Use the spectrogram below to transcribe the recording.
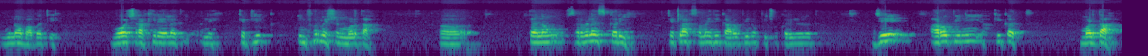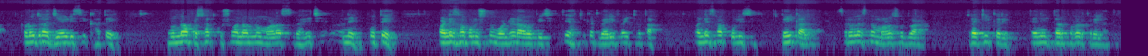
ગુના બાબતે વોચ રાખી રહેલ હતી અને કેટલીક ઇન્ફોર્મેશન મળતા તેનું સર્વેલન્સ કરી કેટલાક સમયથી એક આરોપીનો પીછો કરી રહ્યો હતો. જે આરોપીની હકીકત મળતા કડોદરા જીઆઈડીસી ખાતે મુન્ના પ્રસાદ કુશવા નામનો માણસ રહે છે અને પોતે પાંડેસરા પોલીસનો વોન્ટેડ આરોપી છે. તે હકીકત વેરીફાઈ થતાં પાંડેસરા પોલીસે ગઈકાલે સર્વેલન્સના માણસો દ્વારા ટ્રેકિંગ કરી તેની ધરપકડ કરેલ હતી.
